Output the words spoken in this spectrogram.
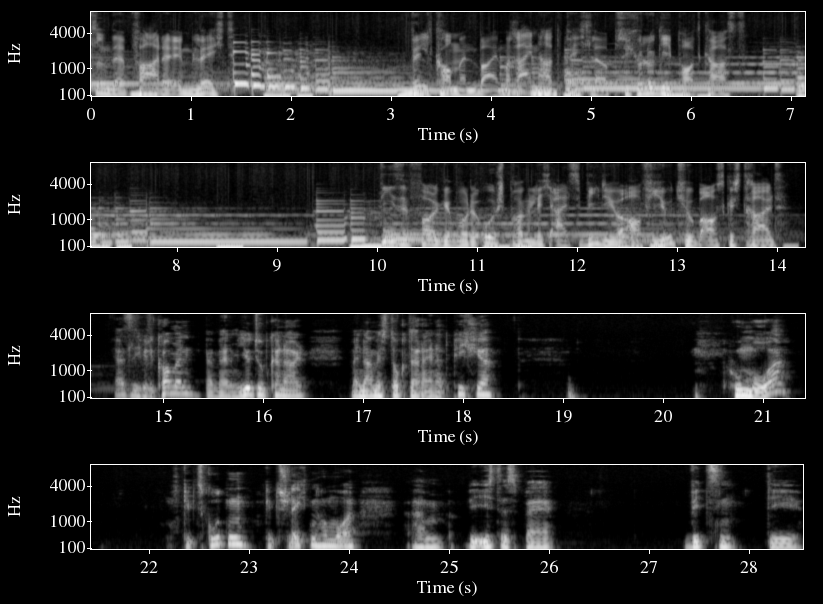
Wechselnde Pfade im Licht. Willkommen beim Reinhard Pichler Psychologie Podcast. Diese Folge wurde ursprünglich als Video auf YouTube ausgestrahlt. Herzlich willkommen bei meinem YouTube-Kanal. Mein Name ist Dr. Reinhard Pichler. Humor. Gibt's guten, gibt's schlechten Humor? Ähm, wie ist es bei Witzen, die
